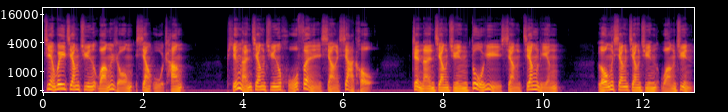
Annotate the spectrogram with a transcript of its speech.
建威将军王荣向武昌，平南将军胡奋向夏口，镇南将军杜预向江陵，龙骧将军王俊，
